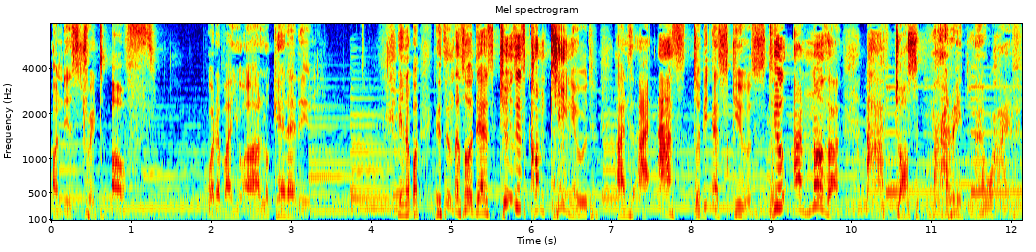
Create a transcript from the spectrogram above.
on the street of whatever you are located in. You know, but the thing that so the excuses continued, and I asked to be excused. Still another, I have just married my wife,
